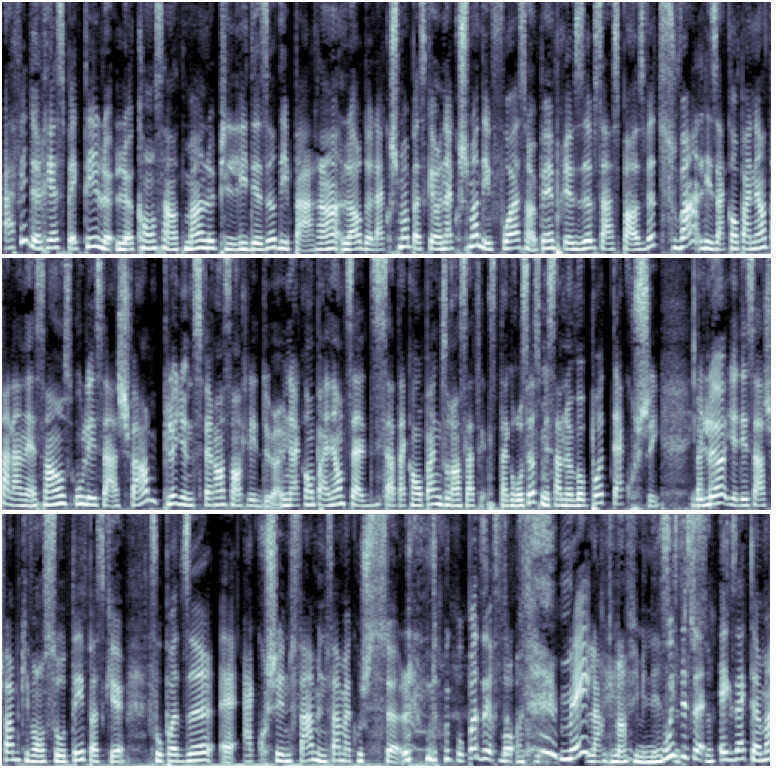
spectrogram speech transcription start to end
afin de respecter le, le consentement là, puis les désirs des parents lors de l'accouchement, parce qu'un accouchement, des fois, c'est un peu imprévisible, ça se passe vite. Souvent, les accompagnantes à la naissance ou les sages-femmes, puis là, il y a une différence entre les deux. Une accompagnante, ça le dit, ça t'accompagne durant sa- ta grossesse, mais ça ne va pas t'accoucher. Et là, il y a des sages-femmes qui vont sauter parce que faut pas dire euh, accoucher une femme, une femme accouche seule. Donc, faut pas dire ça. Bon. Mais L'argument féministe. oui, c'est ça, exactement.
